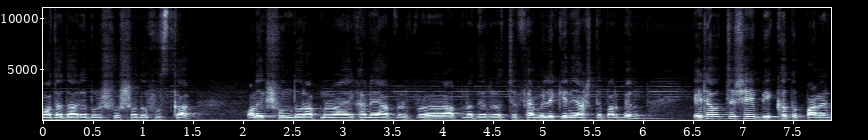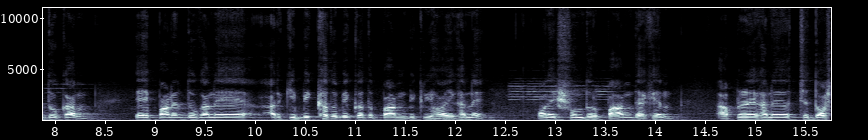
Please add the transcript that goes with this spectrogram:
মজাদার এবং সুস্বাদু ফুচকা। অনেক সুন্দর আপনারা এখানে আপনার, আপনাদের হচ্ছে ফ্যামিলিকে নিয়ে আসতে পারবেন। এটা হচ্ছে সেই বিখ্যাত পানের দোকান। এই পানের দোকানে আর কি বিখ্যাত বিখ্যাত পান বিক্রি হয় এখানে। অনেক সুন্দর পান, দেখেন। আপনারা এখানে হচ্ছে দশ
